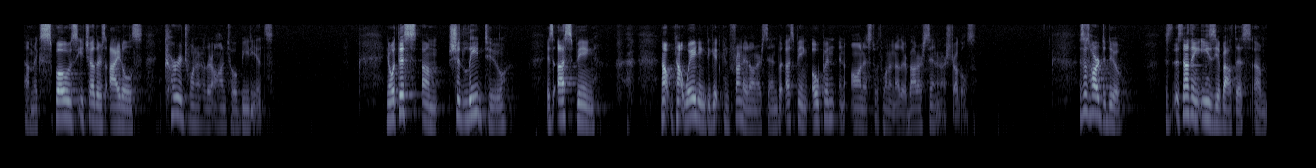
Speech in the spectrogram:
um, expose each other's idols, encourage one another on to obedience. You know what this um, should lead to is us being not, not waiting to get confronted on our sin, but us being open and honest with one another about our sin and our struggles. This is hard to do. There's, there's nothing easy about this. Um,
